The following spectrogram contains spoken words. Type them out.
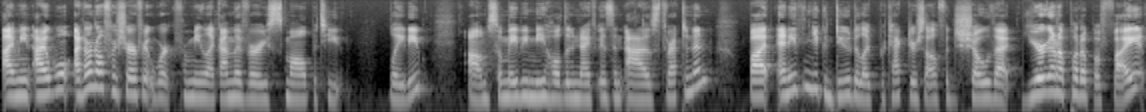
I mean, I won't. I don't know for sure if it worked for me. Like I'm a very small, petite lady, um, so maybe me holding a knife isn't as threatening. But anything you can do to like protect yourself and show that you're gonna put up a fight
